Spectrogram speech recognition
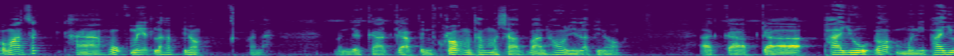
ประมาณสัก5 6เมตรแล้วครับพี่น้องว่านะบรรยากาศก็เป็นคลองธรรมชาติบ้านเฮานี่แหละพี่น้อง อากาศกับพายุเนาะมื้อนี้พายุ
